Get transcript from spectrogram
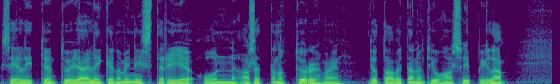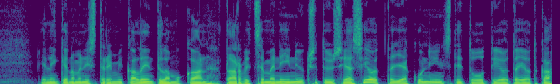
Siihen liittyen työ- ja elinkeinoministeriö on asettanut työryhmän, jota on vetänyt Juha Sipilä. Elinkeinoministeri Mika Lintilä mukaan tarvitsemme niin yksityisiä sijoittajia kuin instituutioita, jotka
